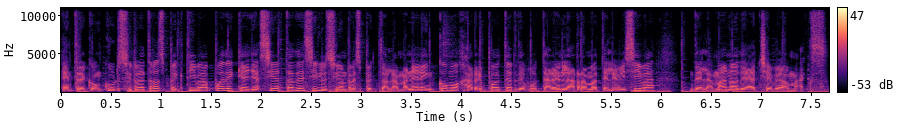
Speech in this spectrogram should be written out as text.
Entre concurso y retrospectiva puede que haya cierta desilusión respecto a la manera en cómo Harry Potter debutará en la rama televisiva de la mano de HBO Max.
